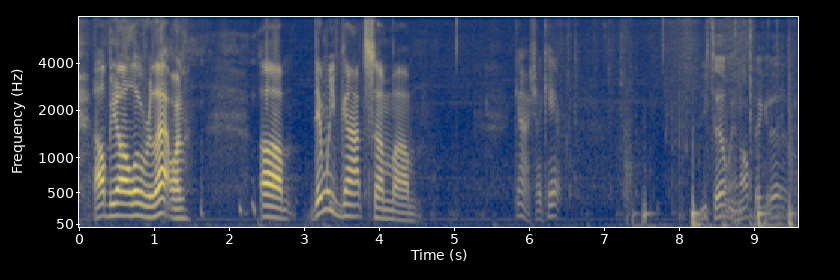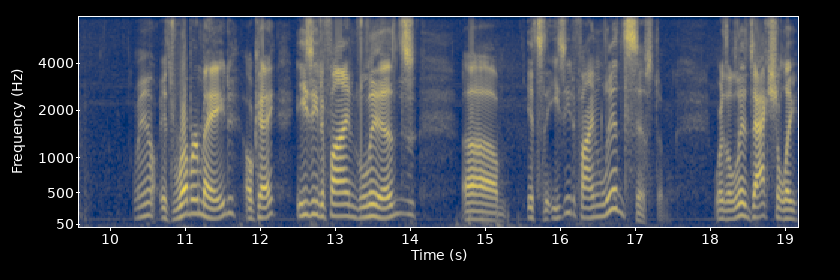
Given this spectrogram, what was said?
I'll be all over that one. Um, then we've got some. Um, gosh, I can't. You tell me, and I'll pick it up. Well, it's Rubbermaid. Okay, easy to find lids. Um, it's the easy to find lid system, where the lids actually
